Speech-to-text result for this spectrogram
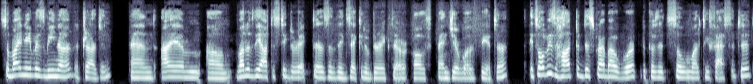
So, my name is Meena Natarajan, and I am um, one of the artistic directors and the executive director of Pangea World Theatre. It's always hard to describe our work because it's so multifaceted.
